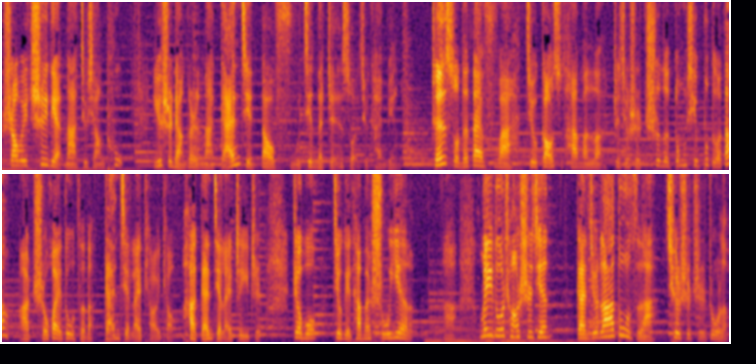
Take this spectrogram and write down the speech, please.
稍微吃一点呢就想吐，于是两个人呢赶紧到附近的诊所去看病了。诊所的大夫啊，就告诉他们了，这就是吃的东西不得当啊，吃坏肚子了，赶紧来调一调哈，赶紧来治一治。这不就给他们输液了啊？没多长时间，感觉拉肚子啊，确实止住了，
